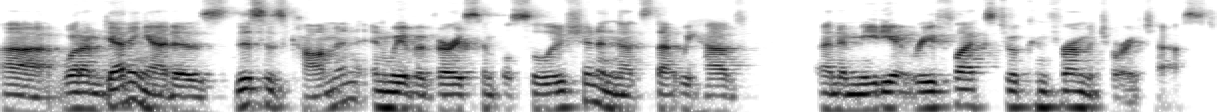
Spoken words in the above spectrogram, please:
Uh, what I'm getting at is this is common, and we have a very simple solution, and that's that we have an immediate reflex to a confirmatory test.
